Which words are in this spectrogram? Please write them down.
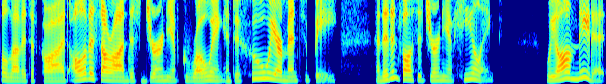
beloveds of God. All of us are on this journey of growing into who we are meant to be, and it involves a journey of healing. We all need it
